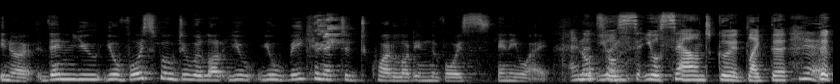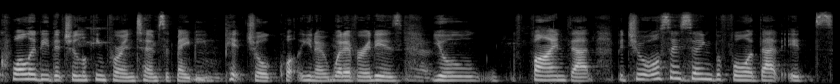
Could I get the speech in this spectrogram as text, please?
you know, then you your voice will do a lot. You you'll be connected to quite a lot in the voice anyway. And Not you'll saying, you'll sound good, like the yeah. the quality that you're looking for in terms of maybe mm. pitch or you know whatever yeah. it is. Yeah. You'll find that. But you're also saying before that it's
